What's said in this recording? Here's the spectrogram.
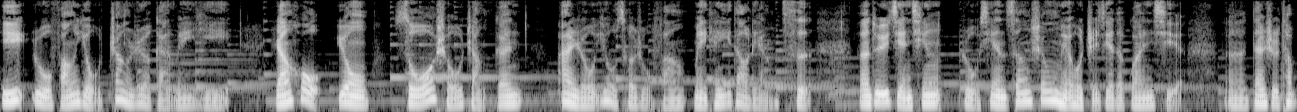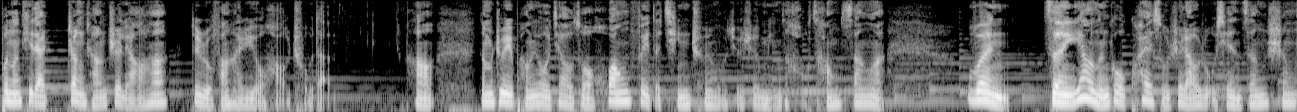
以乳房有胀热感为宜，然后用左手掌根。按揉右侧乳房，每天一到两次，嗯，对于减轻乳腺增生没有直接的关系，嗯，但是它不能替代正常治疗哈，对乳房还是有好处的。好，那么这位朋友叫做荒废的青春，我觉得这个名字好沧桑啊。问怎样能够快速治疗乳腺增生？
